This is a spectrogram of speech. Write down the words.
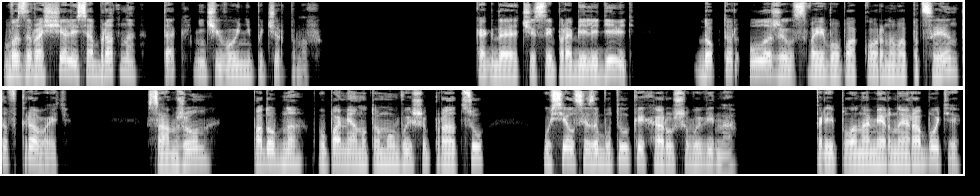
возвращались обратно, так ничего и не почерпнув. Когда часы пробили девять, доктор уложил своего покорного пациента в кровать. Сам же он, подобно упомянутому выше про отцу, уселся за бутылкой хорошего вина. При планомерной работе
